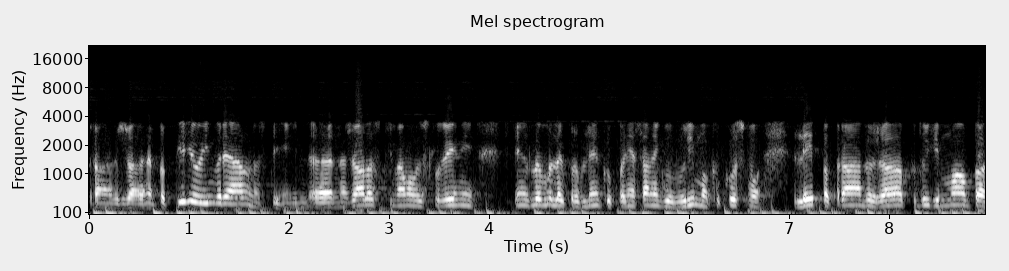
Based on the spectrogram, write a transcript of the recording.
pravne države na papirju in v realnosti. In, uh, nažalost imamo v Sloveniji s tem zelo velik problem, ko pa ne sami govorimo, kako smo lepa pravna država, po drugi imamo pa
